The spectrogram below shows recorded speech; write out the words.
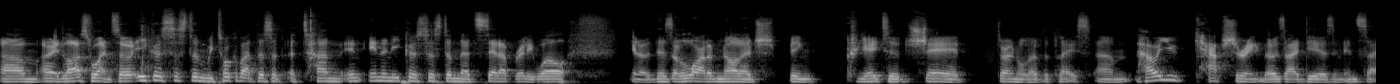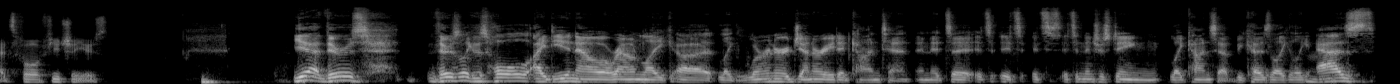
Um, all right, last one. So ecosystem, we talk about this a, a ton in, in an ecosystem that's set up really well. You know, there's a lot of knowledge being created, shared, thrown all over the place. Um, how are you capturing those ideas and insights for future use? Yeah, there's there's like this whole idea now around like uh like learner generated content and it's a it's it's it's it's an interesting like concept because like like mm-hmm. as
